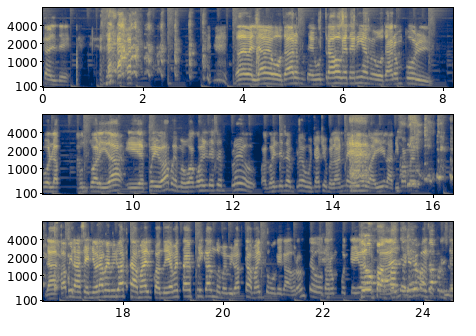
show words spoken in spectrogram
tarde. No, de verdad me votaron en un trabajo que tenía, me votaron por, por la puntualidad y después yo, ah, pues me voy a coger desempleo, a coger desempleo, muchachos, y me lo han negado allí, la tipa me, la papi, la señora me miró hasta mal, cuando ella me estaba explicando, me miró hasta mal, como que cabrón, te votaron porque Yo, papá, tarde, por usted.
